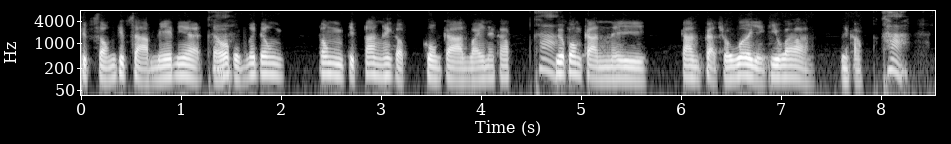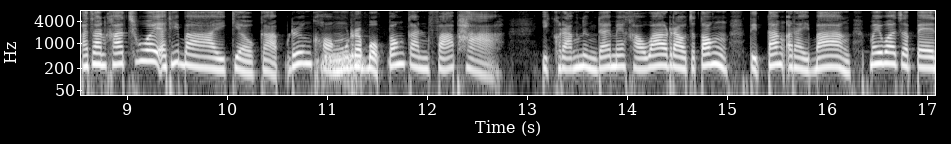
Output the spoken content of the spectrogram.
สิบสองสิบสามเมตรเนี่ย แต่ว่าผมก็ต้องต้องติดตั้งให้กับโครงการไว้นะครับ เพื่อป้องกันในการ flashover อย่างที่ว่านะครับค่ะ อาจารย์คะช่วยอธิบายเกี่ยวกับเรื่องของระบบป้องกันฟ้าผ่า อีกครั้งหนึ่งได้ไหมคะว่าเราจะต้องติดตั้งอะไรบ้าง ไม่ว่าจะเป็น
